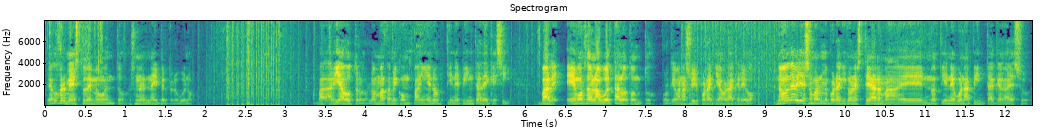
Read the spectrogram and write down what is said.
Voy a cogerme esto de momento. Es un sniper, pero bueno. Vale, había otro. Lo han matado mi compañero. Tiene pinta de que sí. Vale, hemos dado la vuelta a lo tonto Porque van a subir por aquí ahora, creo No debería asomarme por aquí con este arma eh, No tiene buena pinta que haga eso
